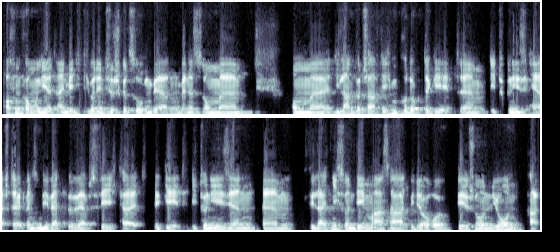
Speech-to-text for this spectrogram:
offen formuliert ein wenig über den Tisch gezogen werden, wenn es um, äh, um äh, die landwirtschaftlichen Produkte geht, äh, die Tunesien herstellt, wenn es um die Wettbewerbsfähigkeit geht, die Tunesien ähm, vielleicht nicht so in dem Maße hat, wie die Europäische Union hat.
